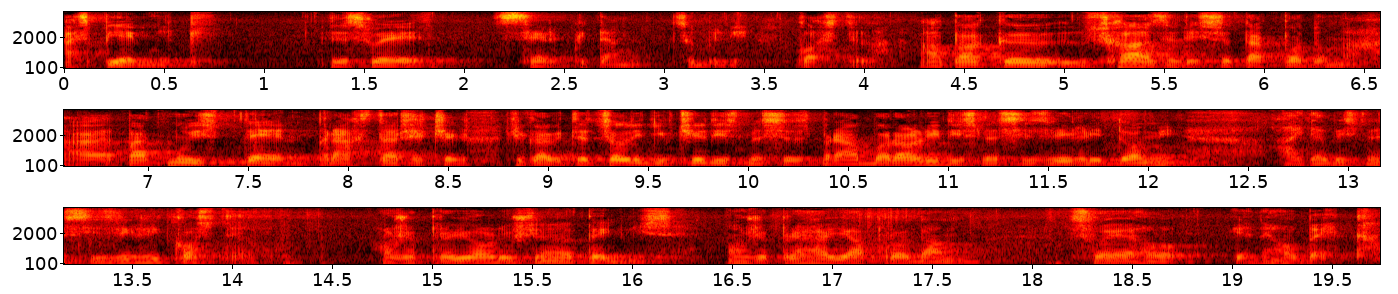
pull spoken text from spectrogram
a zpěvníky své cerkvy tam, co byly kostela. A pak e, scházeli se tak po domách. A pak můj ten prach staršiček říkal, víte co lidi, včili jsme se zbráborali, když jsme si zvihli domy, a da bychom si zvihli kostel. A že pre još nemáme peníze. On že preha ja prodám svého jedného beka.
